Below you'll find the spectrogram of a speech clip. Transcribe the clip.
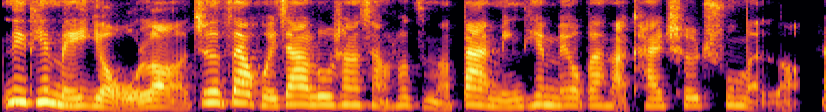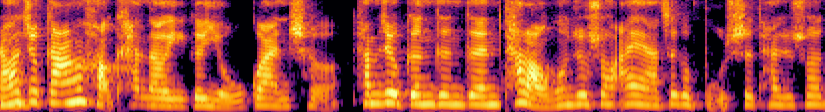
那天没油了，就是在回家的路上想说怎么办，明天没有办法开车出门了，然后就刚好看到一个油罐车，他们就跟跟跟，她老公就说，哎呀，这个不是，他就说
